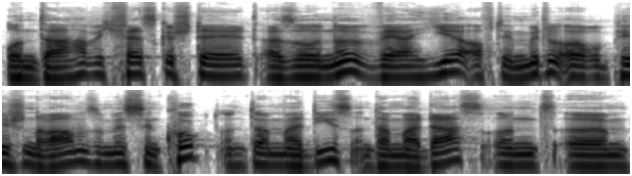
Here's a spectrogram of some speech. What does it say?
Und da habe ich festgestellt, also ne, wer hier auf dem mitteleuropäischen Raum so ein bisschen guckt und dann mal dies und dann mal das und ähm,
